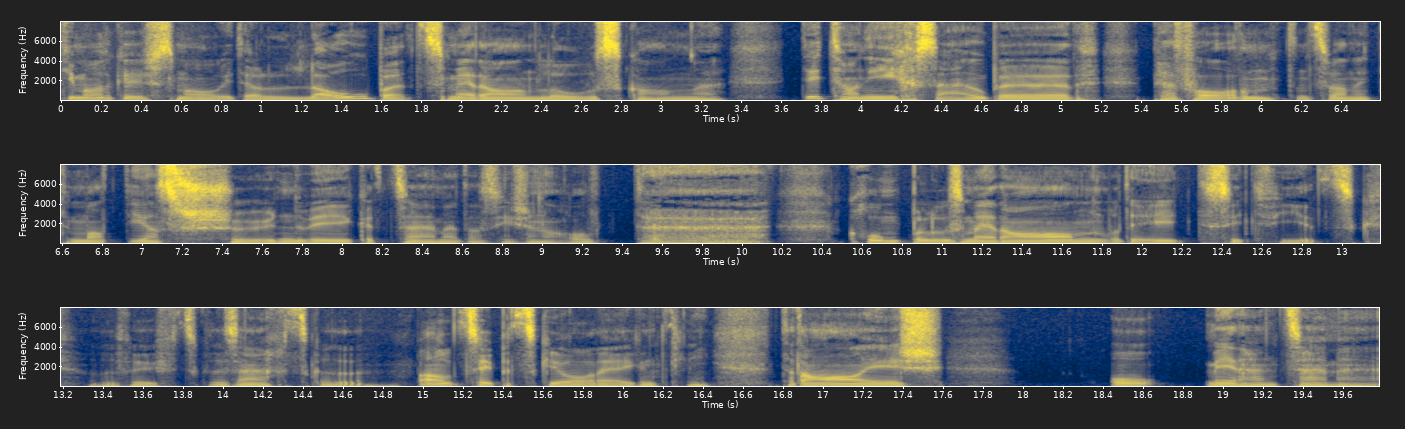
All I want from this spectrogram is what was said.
Freitagmorgen ist es mal wieder Laubenzmeran losgegangen. Dort habe ich selber performt, und zwar mit Matthias Schönweger zusammen. Das ist ein alter Kumpel aus Meran, der dort seit 40 oder 50 oder 60 oder bald 70 Jahren eigentlich dran ist. Und wir haben zusammen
